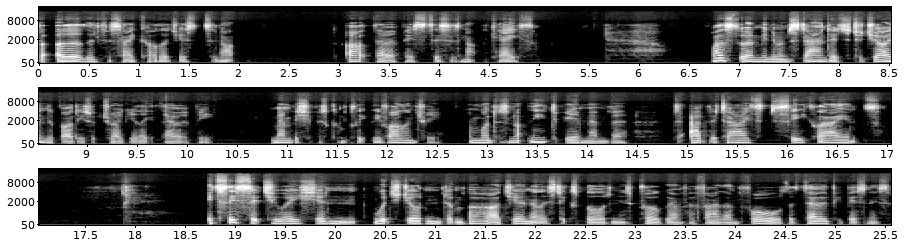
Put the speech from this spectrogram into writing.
But other than for psychologists and art therapists, this is not the case. Whilst there are minimum standards to join the bodies which regulate therapy, membership is completely voluntary and one does not need to be a member to advertise to see clients. It's this situation which Jordan Dunbar, journalist, explored in his programme for File on 4, The Therapy Business.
